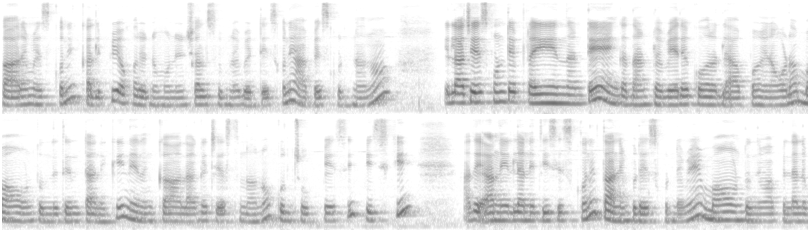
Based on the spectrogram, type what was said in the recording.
కారం వేసుకొని కలిపి ఒక రెండు మూడు నిమిషాలు సిమ్లో పెట్టేసుకొని ఆపేసుకుంటున్నాను. ఇలా చేసుకుంటే ఫ్రై ఏంటంటే ఇంకా దాంట్లో వేరే కూర లేకపోయినా కూడా బాగుంటుంది తినటానికి. నేను ఇంకా అలాగే చేస్తున్నాను. కొంచెం ఉప్పేసి పిసికి అది ఆ నీళ్ళని తీసేసుకొని తాలింపులు వేసుకుంటే బాగుంటుంది. మా పిల్లలు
